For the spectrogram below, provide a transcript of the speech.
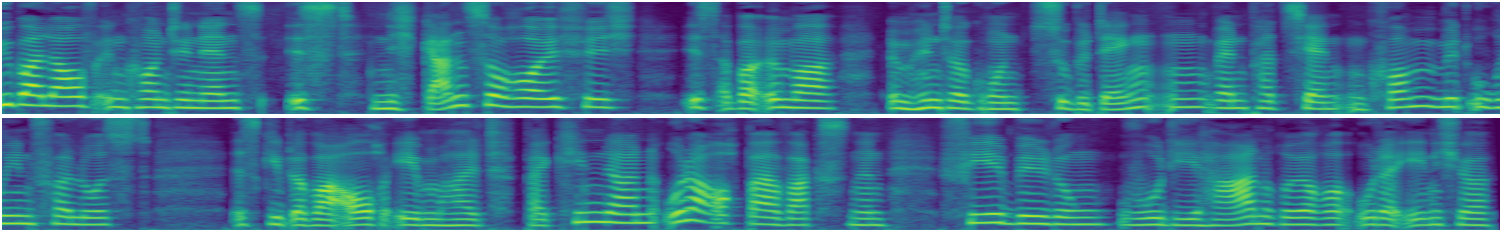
Überlaufinkontinenz ist nicht ganz so häufig, ist aber immer im Hintergrund zu bedenken, wenn Patienten kommen mit Urinverlust. Es gibt aber auch eben halt bei Kindern oder auch bei Erwachsenen Fehlbildungen, wo die Harnröhre oder ähnliche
